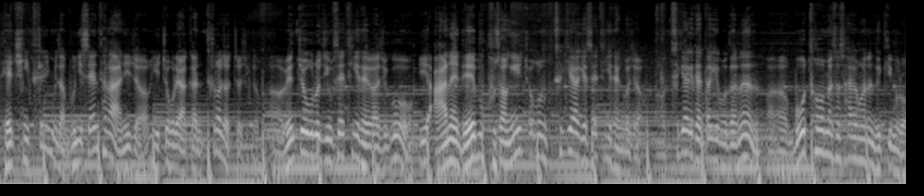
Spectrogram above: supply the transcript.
대칭이 틀립니다. 문이 센터가 아니죠. 이쪽으로 약간 틀어졌죠 지금. 어, 왼쪽으로 지금 세팅이 돼가지고 이 안에 내부 구성이 조금 특이하게 세팅이 된 거죠. 어, 특이하게 됐다기보다는 어, 모터홈에서 사용하는 느낌으로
